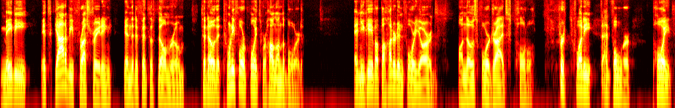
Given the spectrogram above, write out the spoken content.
maybe it's got to be frustrating in the defensive film room to know that 24 points were hung on the board and you gave up 104 yards on those four drives total for 24 points.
